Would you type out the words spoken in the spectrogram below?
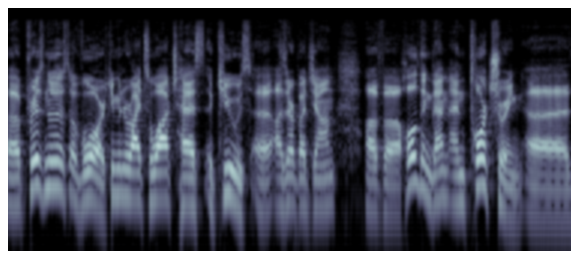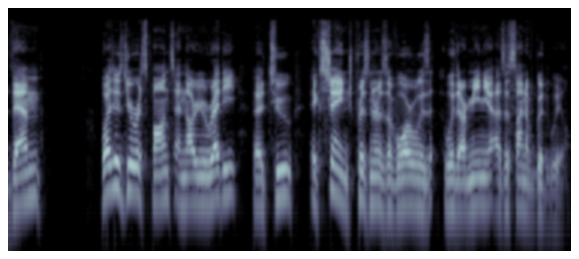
Uh, prisoners of war, Human Rights Watch has accused uh, Azerbaijan of uh, holding them and torturing them. What is your response, and are you ready to exchange prisoners of war with, with Armenia as a sign of goodwill?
